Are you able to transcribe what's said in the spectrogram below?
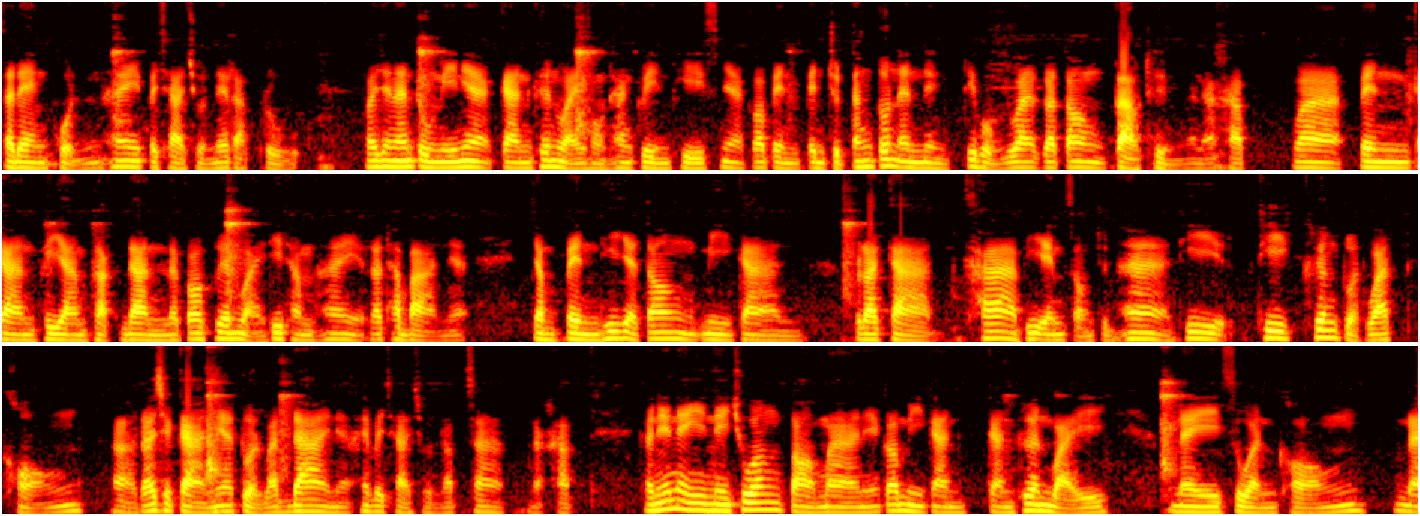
แสดงผลให้ประชาชนได้รับรู้ เพราะฉะนั้นตรงนี้เนี่ยการเคลื่อนไหวของทาง Greenpeace เนี่ยก็เป็นเป็นจุดตั้งต้นอันหนึ่งที่ผมว่าก็ต้องกล่าวถึงนะครับ ว่าเป็นการพยายามผลักดัน แล้วก็เคลื่อนไหวที่ทำให้รัฐบาลเนี่ยจำเป็นที่จะต้องมีการประกาศค่า PM 2.5 ที่ที่เครื่องตรวจวัดของ ราชการเนี่ยตรวจวัดได้เนี่ยให้ประชาชนรับทราบนะครับ คราวนี้ในในช่วงต่อมาเนี่ยก็มีการการเคลื่อนไหวในส่วนของใน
